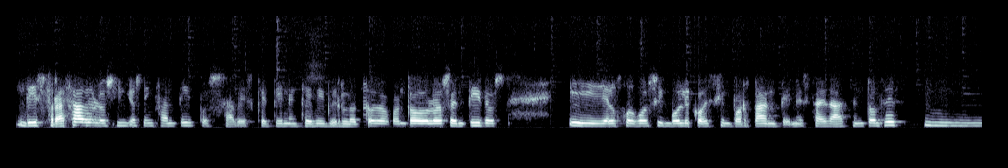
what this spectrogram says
disfrazado. Los niños de infantil, pues sabes que tienen que vivirlo todo con todos los sentidos y el juego simbólico es importante en esta edad. Entonces, mm,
